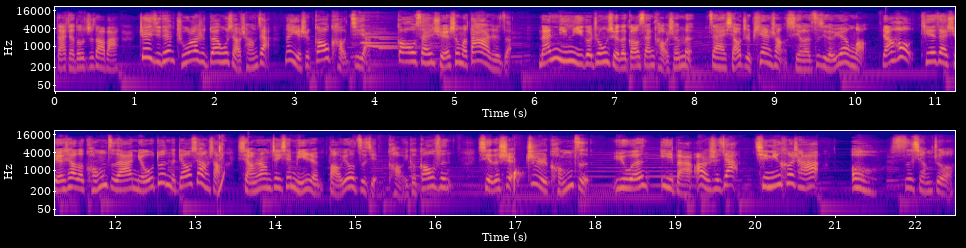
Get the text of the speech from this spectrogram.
大家都知道吧？这几天除了是端午小长假，那也是高考季啊，高三学生的大日子。南宁一个中学的高三考生们在小纸片上写了自己的愿望，然后贴在学校的孔子啊、牛顿的雕像上，想让这些名人保佑自己考一个高分。写的是致孔子，语文一百二十加，请您喝茶。哦，思想者，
